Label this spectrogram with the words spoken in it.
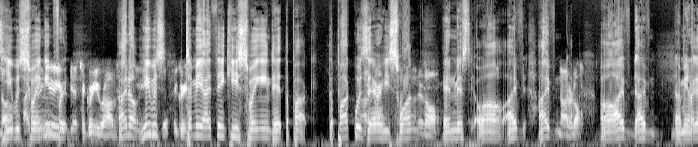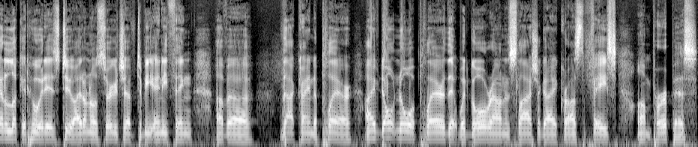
no, he was swinging I for. disagree, Rob. I know he was. Disagree. To me, I think he's swinging to hit the puck. The puck was not there. He swung and missed. Well, I've, I've not at all. Oh, I've, I've. I mean, I got to look at who it is too. I don't know Sergachev to be anything of a that kind of player. I don't know a player that would go around and slash a guy across the face on purpose.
